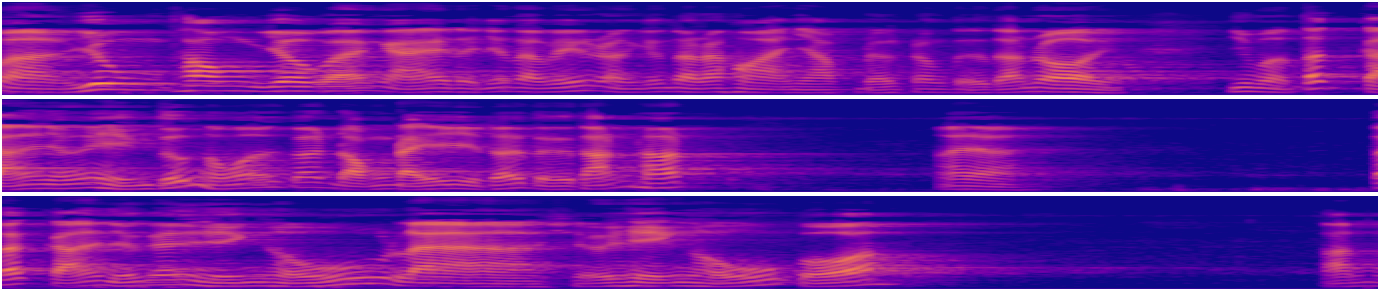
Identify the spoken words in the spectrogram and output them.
mà dung thông vô quái ngại thì chúng ta biết rằng chúng ta đã hòa nhập được trong tự tánh rồi. Nhưng mà tất cả những cái hiện tướng không có, động đậy gì tới tự tánh hết. Hay à? Tất cả những cái hiện hữu là sự hiện hữu của tánh.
